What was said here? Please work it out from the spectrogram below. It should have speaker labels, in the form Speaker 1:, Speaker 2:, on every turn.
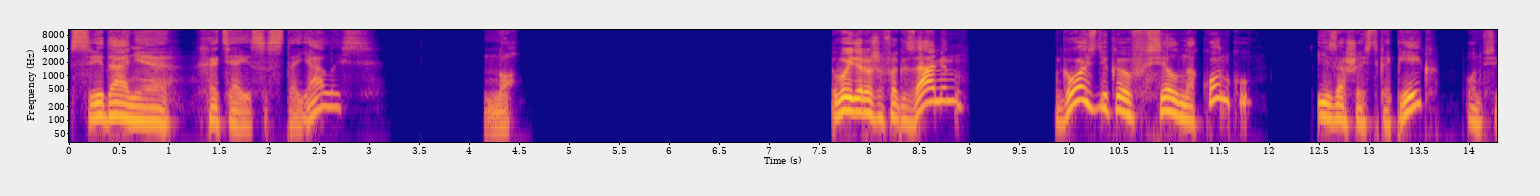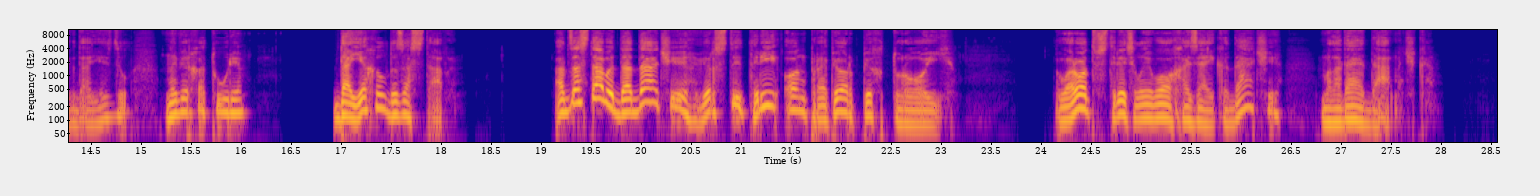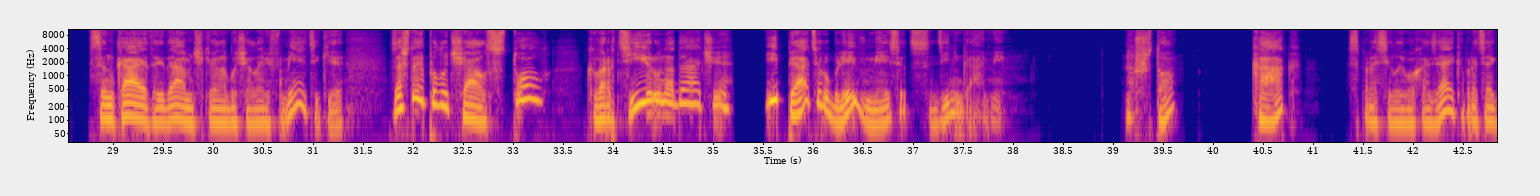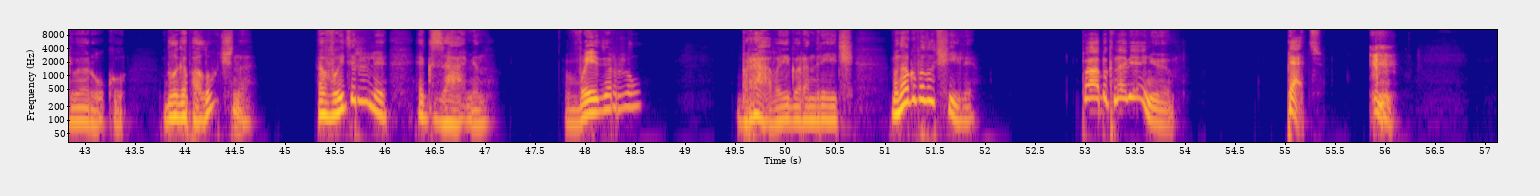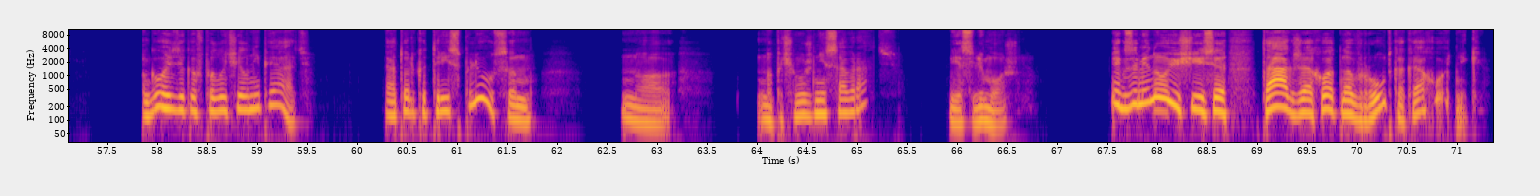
Speaker 1: Свидание, хотя и состоялось, но... Выдержав экзамен, Гвоздиков сел на конку и за шесть копеек, он всегда ездил на верхотуре, доехал до заставы. От заставы до дачи версты три он пропер пехтурой. У ворот встретила его хозяйка дачи, молодая дамочка. Сынка этой дамочки он обучал арифметике, за что и получал стол, квартиру на даче и пять рублей в месяц деньгами. — Ну что? Как? — спросила его хозяйка, протягивая руку. — Благополучно? Выдержали экзамен? — Выдержал. — Браво, Егор Андреевич! Много получили? — По обыкновению. — Пять. Гвоздиков получил не пять, а только три с плюсом. Но... но почему же не соврать, если можно? Экзаменующиеся так же охотно врут, как и охотники.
